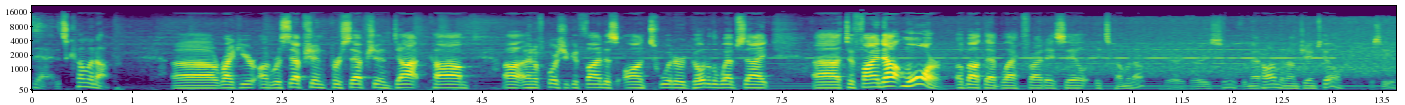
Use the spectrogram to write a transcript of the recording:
that? It's coming up uh, right here on receptionperception.com. Uh, and of course, you can find us on Twitter. Go to the website uh, to find out more about that Black Friday sale. It's coming up very, very soon. For Matt Harmon, I'm James Koh. We'll see you.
